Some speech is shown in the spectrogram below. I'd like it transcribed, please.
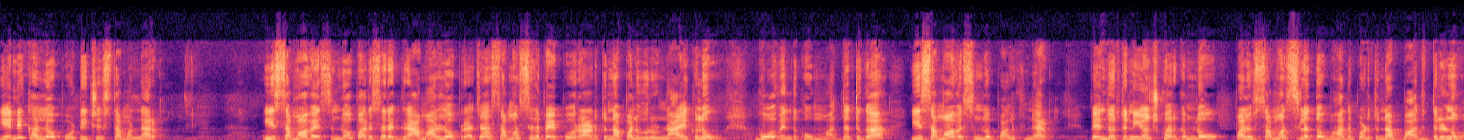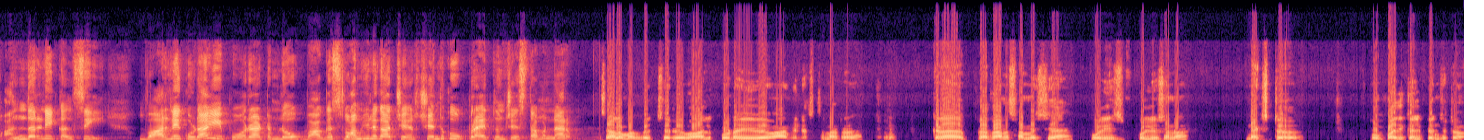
ఎన్నికల్లో పోటీ చేస్తామన్నారు. ఈ సమావేశంలో పరిసర గ్రామాల్లో ప్రజా సమస్యలపై పోరాడుతున్న పలువురు నాయకులు గోవింద్కు మద్దతుగా ఈ సమావేశంలో పాల్గొన్నారు. పెందుర్తి నియోజకవర్గంలో పలు సమస్యలతో బాధపడుతున్న బాధితులను అందరినీ కలిసి వారిని కూడా ఈ పోరాటంలో భాగస్వామ్యులుగా చేర్చేందుకు ప్రయత్నం చేస్తామన్నారు. చాలా మంది వచ్చారు వాళ్ళు కూడా ఏవేవో హామీలు ఇస్తున్నారు. ఇక్కడ ప్రధాన సమస్య పోలీస్ పొల్యూషన్ నెక్స్ట్ ఉపాధి కల్పించటం.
